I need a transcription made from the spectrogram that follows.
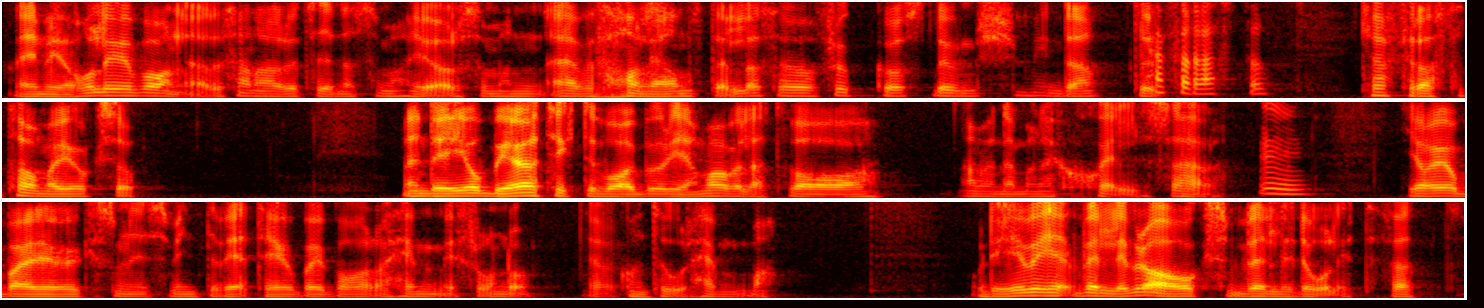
nej, men jag håller ju vanliga sådana rutiner som man gör som man är med vanliga anställda. Så frukost, lunch, middag. Typ. Kafferaster? Kafferaster tar man ju också. Men det jobbiga jag tyckte var i början var väl att vara, ja, när man är själv så här. Mm. Jag jobbar ju, som ni som inte vet, jag jobbar ju bara hemifrån då. Jag har kontor hemma. Och det är väldigt bra och också väldigt dåligt för att,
